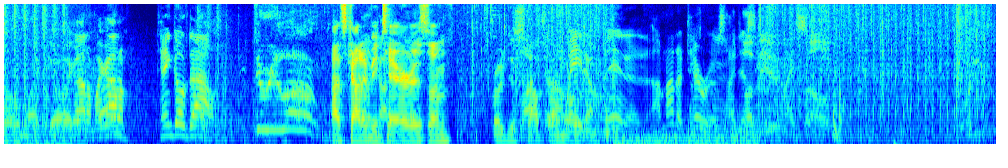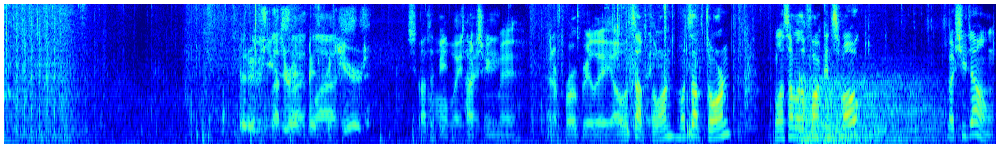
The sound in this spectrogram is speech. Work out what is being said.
Oh my god. I got him, I got him. Tango down. That's gotta be terrorism. Bro just stopped on Wait a minute. I'm not a terrorist. I just Love hate myself. The He was diffuser has been last. secured. She's about to be touching me inappropriately. Yo, what's up, Thorn? What's up, Thorn? You want some of the fucking smoke? Bet you don't.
